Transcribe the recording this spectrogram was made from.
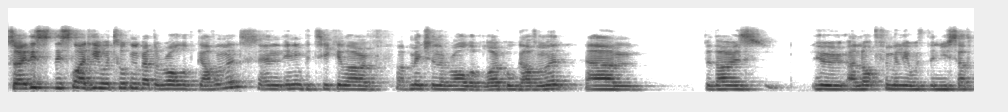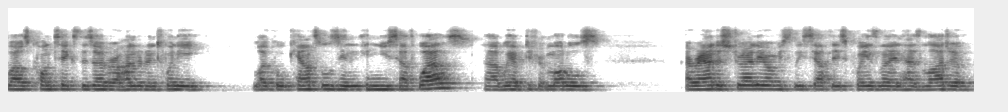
So this, this slide here, we're talking about the role of government, and in particular, I've, I've mentioned the role of local government. Um, for those who are not familiar with the New South Wales context, there's over 120 local councils in, in New South Wales. Uh, we have different models around Australia. Obviously, Southeast Queensland has larger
